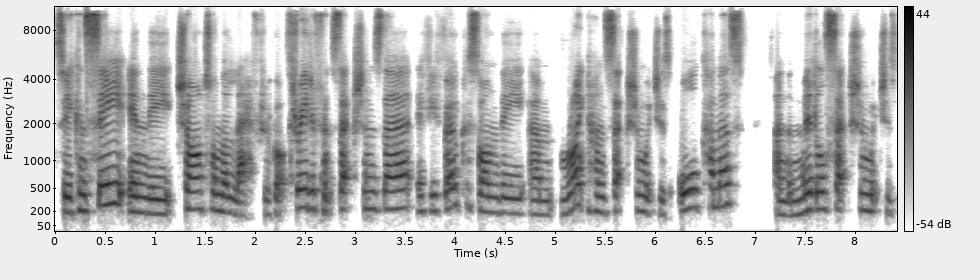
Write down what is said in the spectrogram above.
So you can see in the chart on the left, we've got three different sections there. If you focus on the um, right-hand section, which is all comers, and the middle section, which is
